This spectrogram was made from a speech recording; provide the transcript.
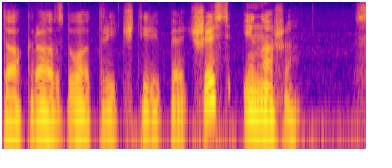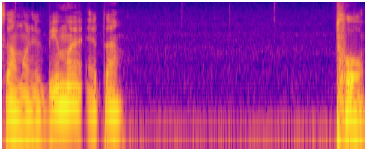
Так, раз, два, три, четыре, пять, шесть. И наша самая любимая это то.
